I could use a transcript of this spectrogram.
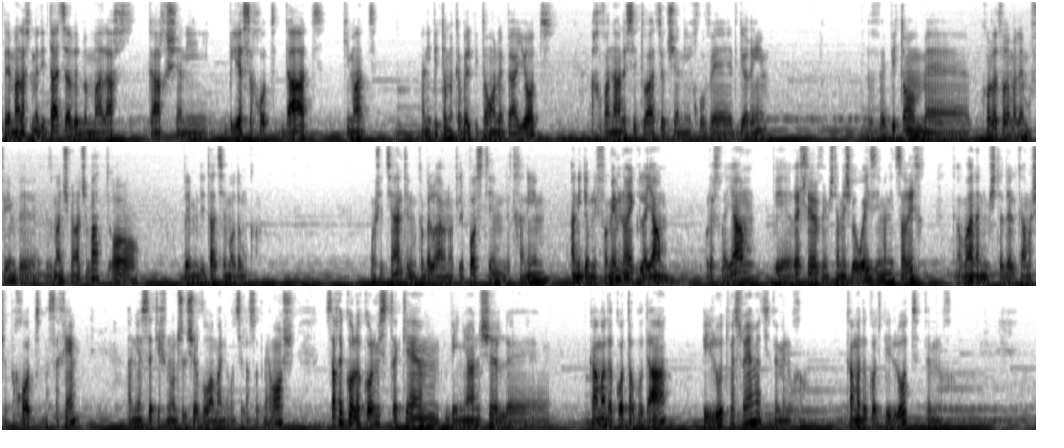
במהלך מדיטציה ובמהלך כך שאני בלי הסחות דעת כמעט, אני פתאום מקבל פתרון לבעיות, הכוונה לסיטואציות שאני חווה אתגרים, ופתאום אה, כל הדברים האלה מופיעים בזמן שמירת שבת או במדיטציה מאוד עמוקה. כמו שציינתי, אני מקבל רעיונות לפוסטים, לתכנים. אני גם לפעמים נוהג לים. הולך לים, ברכב ומשתמש ב Waze אם אני צריך. כמובן אני משתדל כמה שפחות מסכים. אני עושה תכנון של שבוע מה אני רוצה לעשות מראש. סך הכל הכל מסתכם בעניין של אה, כמה דקות עבודה, פעילות מסוימת ומנוחה. כמה דקות פעילות ומנוחה.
